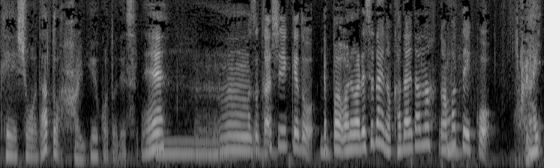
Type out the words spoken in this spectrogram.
継承だとはい。いうことですね、うん。難しいけどやっぱ我々世代の課題だな。頑張っていこう、はい。はい。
